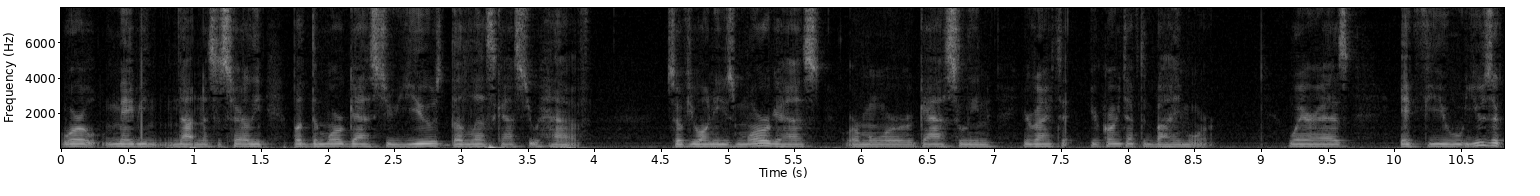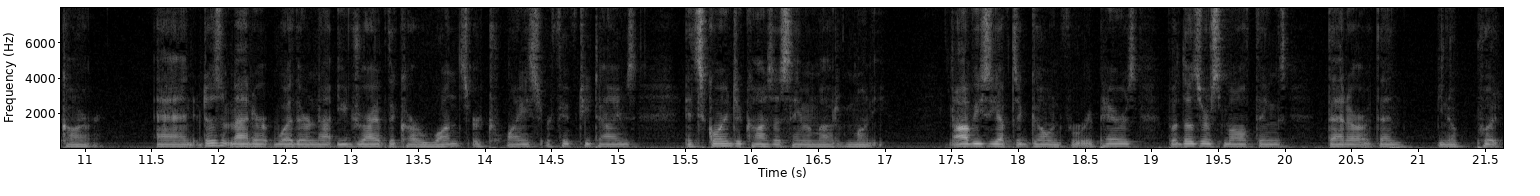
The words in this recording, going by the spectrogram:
Or maybe not necessarily, but the more gas you use, the less gas you have. So if you want to use more gas or more gasoline, you're going to you're going to have to buy more. Whereas if you use a car and it doesn't matter whether or not you drive the car once or twice or 50 times, it's going to cost the same amount of money. Obviously, you have to go in for repairs, but those are small things that are then you know put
